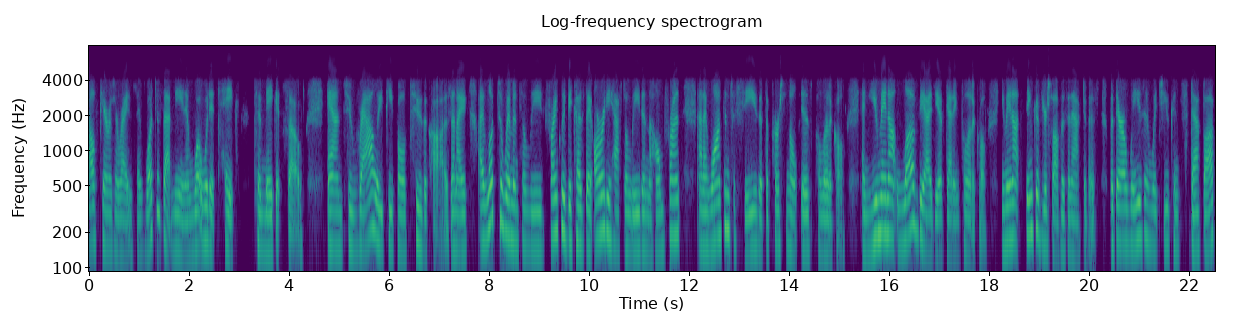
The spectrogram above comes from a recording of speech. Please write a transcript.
healthcare as a right and say, what does that mean and what would it take to make it so and to rally people to the cause. And I, I look to women to lead, frankly, because they already have to lead in the home front. And I want them to see that the personal is political. And you may not love the idea of getting political. You may not think of yourself as an activist, but there are ways in which you can step up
